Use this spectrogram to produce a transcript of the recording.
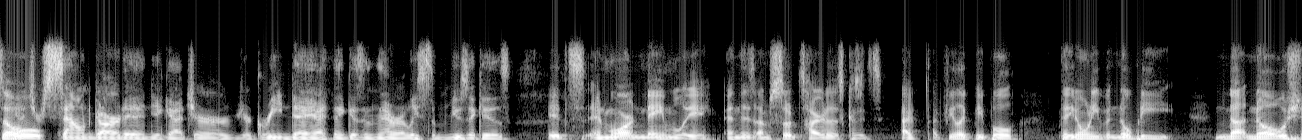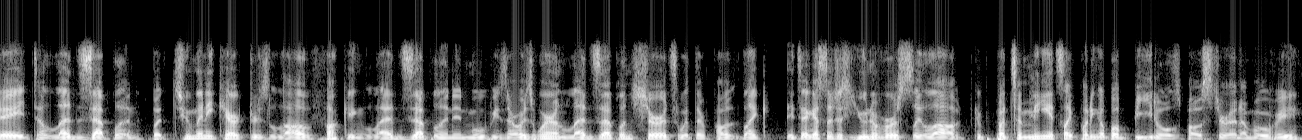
you got so your Soundgarden, you got your your Green Day, I think is in there, or at least the music is. it's and more namely and this i'm so tired of this because it's I, I feel like people they don't even nobody not no shade to led zeppelin but too many characters love fucking led zeppelin in movies they're always wearing led zeppelin shirts with their post like it's i guess they're just universally loved but to me it's like putting up a beatles poster in a movie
